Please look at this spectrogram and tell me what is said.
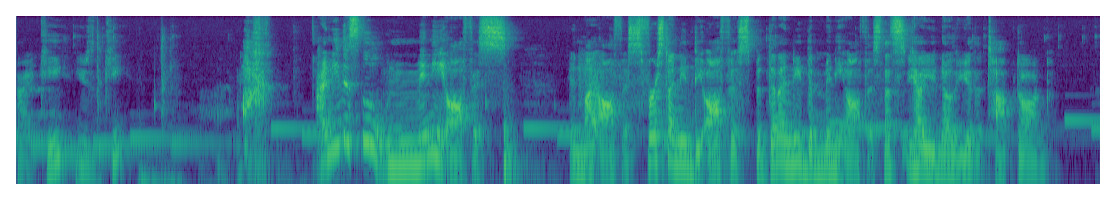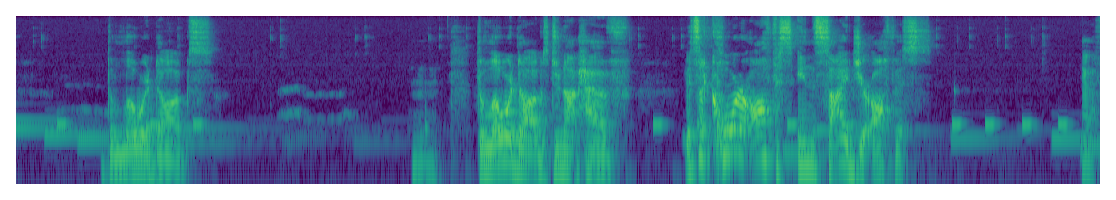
All right, key. Use the key. Ugh, I need this little mini office in my office. First, I need the office, but then I need the mini office. That's how you know that you're the top dog. The lower dogs. Hmm. The lower dogs do not have... It's a corner office inside your office. F.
